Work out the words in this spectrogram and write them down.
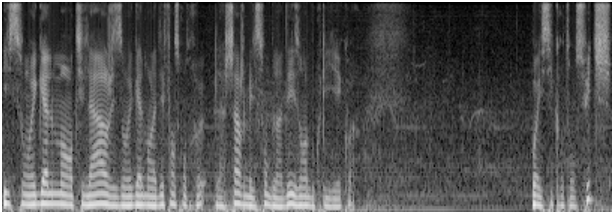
Ils sont également anti-large, ils ont également la défense contre la charge, mais ils sont blindés, ils ont un bouclier quoi. On voit ici quand on switch,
